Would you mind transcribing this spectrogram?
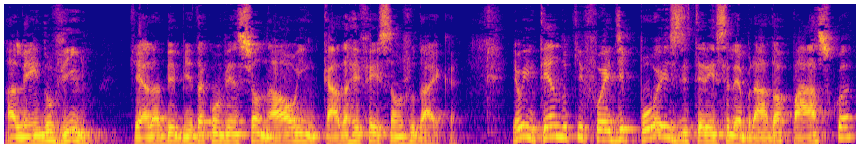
além do vinho, que era a bebida convencional em cada refeição judaica. Eu entendo que foi depois de terem celebrado a Páscoa,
